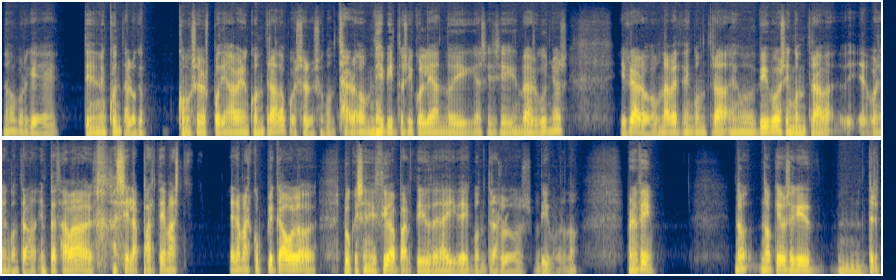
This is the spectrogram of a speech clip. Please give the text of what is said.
¿no? Porque teniendo en cuenta lo que cómo se los podían haber encontrado, pues se los encontraron vivitos y coleando y casi sin rasguños. Y claro, una vez encontrado, vivos, encontraba, pues encontraba, empezaba así la parte más, era más complicado lo, lo, que se inició a partir de ahí de encontrarlos vivos, ¿no? Pero en fin, no, no quiero seguir des,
